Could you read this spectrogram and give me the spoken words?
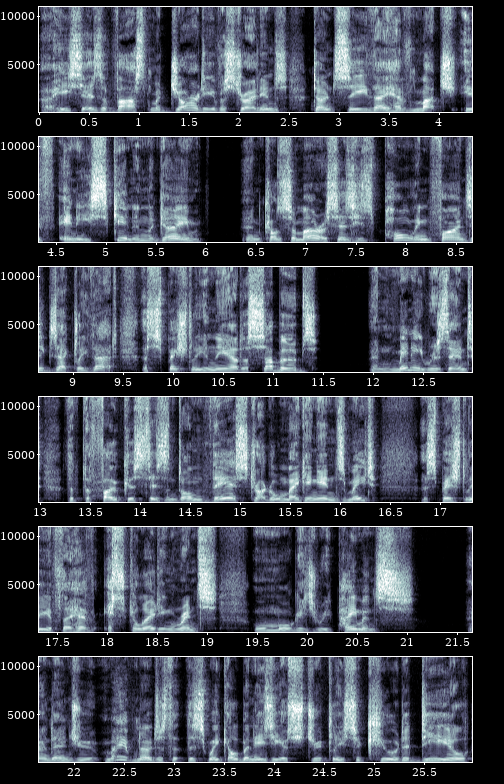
Uh, he says a vast majority of Australians don't see they have much, if any, skin in the game. And Kos Samaras says his polling finds exactly that, especially in the outer suburbs. And many resent that the focus isn't on their struggle making ends meet, especially if they have escalating rents or mortgage repayments. And Andrew may have noticed that this week Albanese astutely secured a deal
